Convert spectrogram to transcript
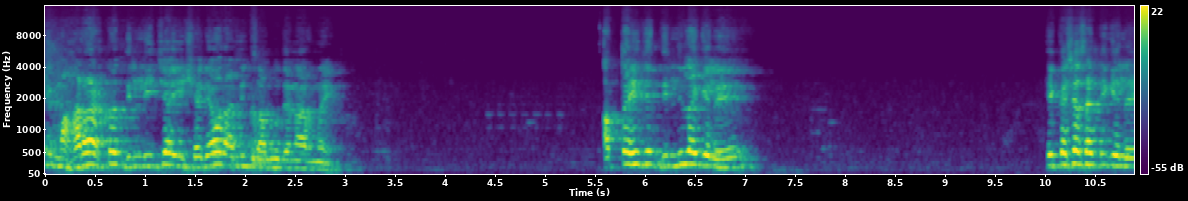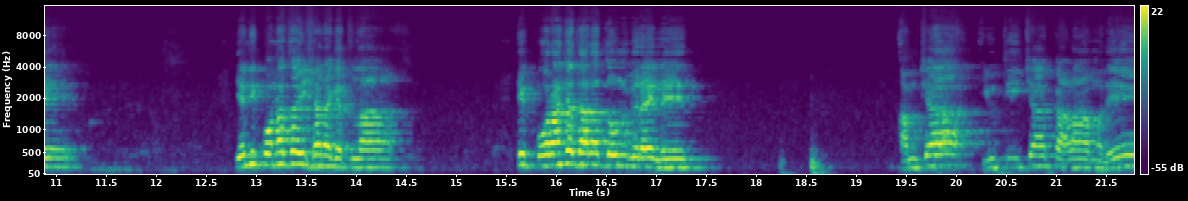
की महाराष्ट्र दिल्लीच्या इशाऱ्यावर आम्ही चालू देणार नाही. आता हे जे दिल्लीला गेले हे कशासाठी गेले? यांनी कोणाचा इशारा घेतला? हे कोणाच्या दारात जाऊन उभे राहिलेत. आमच्या युतीच्या काळामध्ये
